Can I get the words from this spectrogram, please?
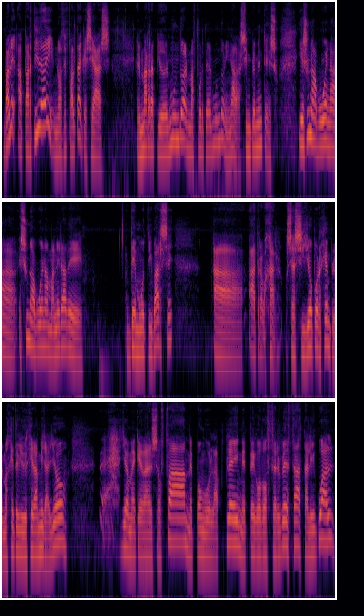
¿vale? A partir de ahí no hace falta que seas el más rápido del mundo, el más fuerte del mundo, ni nada, simplemente eso. Y es una buena, es una buena manera de, de motivarse a, a, trabajar. O sea, si yo, por ejemplo, imagínate que yo dijera, mira, yo, eh, yo me quedo en el sofá, me pongo la play, me pego dos cervezas, tal y cual,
